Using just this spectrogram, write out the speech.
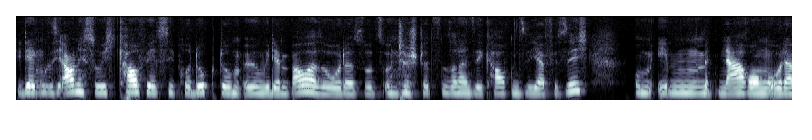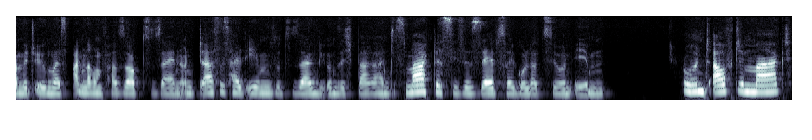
die denken sich auch nicht so, ich kaufe jetzt die Produkte, um irgendwie den Bauer so oder so zu unterstützen, sondern sie kaufen sie ja für sich, um eben mit Nahrung oder mit irgendwas anderem versorgt zu sein. Und das ist halt eben sozusagen die unsichtbare Hand des Marktes, diese Selbstregulation eben. Und auf dem Markt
